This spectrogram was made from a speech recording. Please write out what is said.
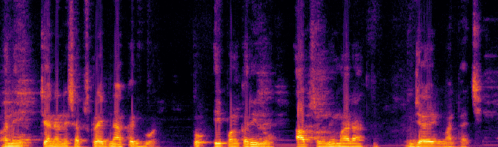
અને ચેનલને સબસ્ક્રાઈબ ના કરી હોય તો એ પણ કરી લો. આપ સૌને મારા જય માતાજી.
